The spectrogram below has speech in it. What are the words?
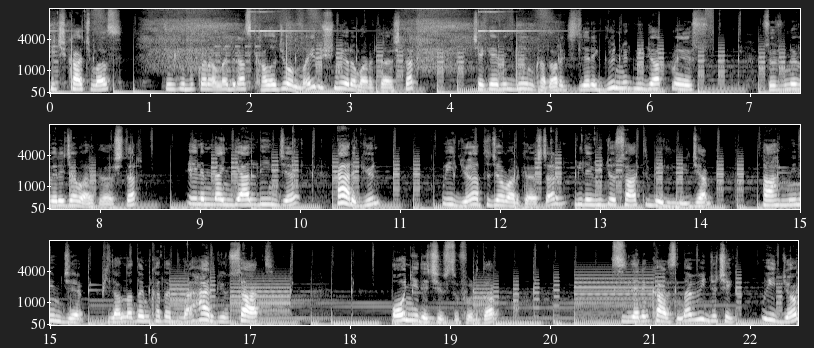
hiç kaçmaz. Çünkü bu kanalda biraz kalıcı olmayı düşünüyorum arkadaşlar. Çekebildiğim kadar sizlere günlük video atmaya sözünü vereceğim arkadaşlar. Elimden geldiğince her gün video atacağım arkadaşlar. Bir de video saati belirleyeceğim. Tahminimce planladığım kadarıyla her gün saat 17.00'da sizlerin karşısında video çek video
